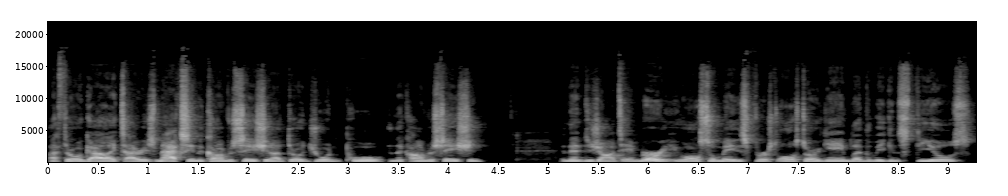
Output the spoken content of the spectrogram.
I throw a guy like Tyrese Maxey in the conversation. I throw Jordan Poole in the conversation. And then DeJounte Murray, who also made his first All Star game, led the league in steals,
